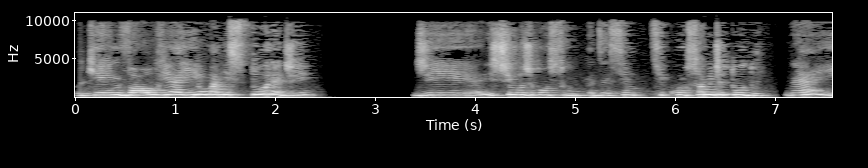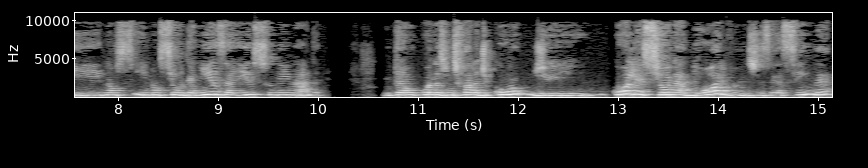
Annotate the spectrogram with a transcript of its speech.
porque envolve aí uma mistura de de estímulos de consumo, quer dizer, se, se consome de tudo, né? E não, e não se organiza isso nem nada. Então, quando a gente fala de, de colecionador, vamos dizer assim, né?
